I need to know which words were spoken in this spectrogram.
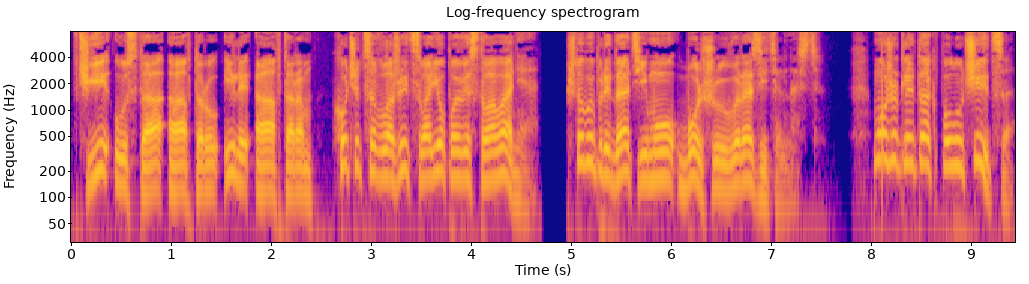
в чьи уста автору или авторам хочется вложить свое повествование, чтобы придать ему большую выразительность. Может ли так получиться,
